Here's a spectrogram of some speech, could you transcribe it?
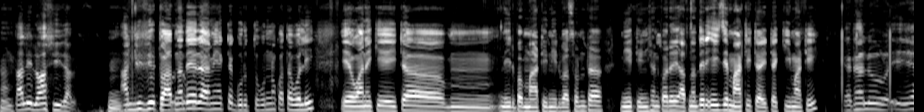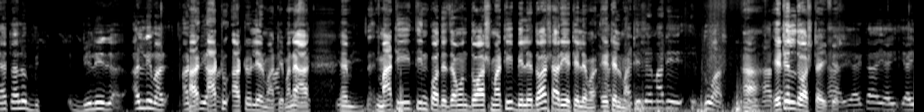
হ্যাঁ। তাহলে লস হয়ে যাবে। আর নিজে তো আপনাদের আমি একটা গুরুত্বপূর্ণ কথা বলি। এ অনেকে এইটা নির্বা মাটি নির্বাচনটা নিয়ে টেনশন করে। আপনাদের এই যে মাটিটা এটা কি মাটি? এটা হলো এটা হলো বিলির আল্লি মার আ- আটু আটুলিয়ার মাটি মানে মাটি তিন পদে যেমন দোআঁশ মাটি বেলে দোয়াশ আর এঁটেলে এঁটেল মাটি। এটেল মাটি হ্যাঁ আর এঁটেল দোআঁশ টাইপের হ্যাঁ, এইটা এই এই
